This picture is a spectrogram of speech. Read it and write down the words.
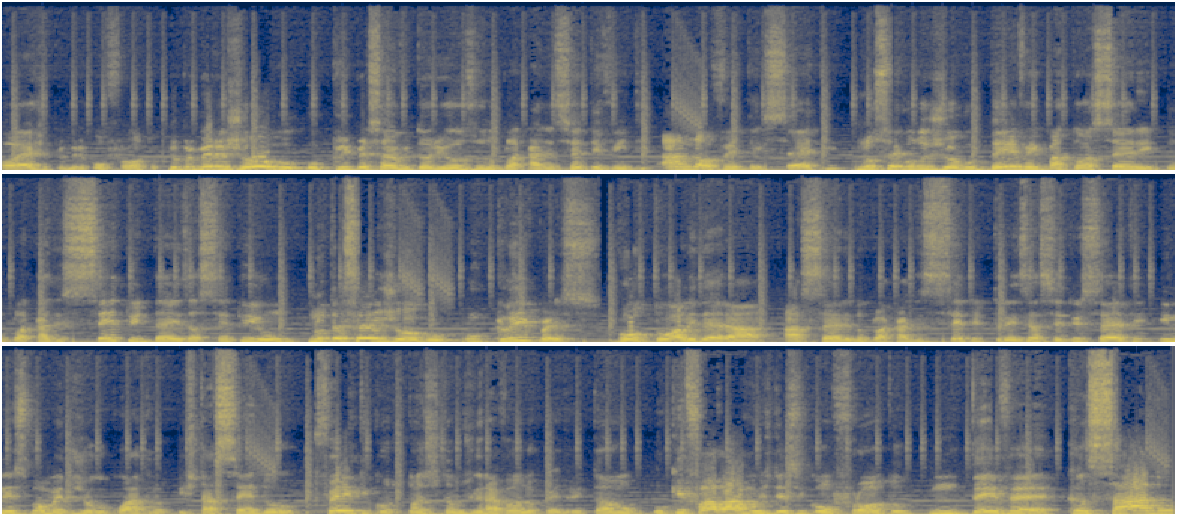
Oeste, o primeiro confronto. No primeiro jogo, o Clippers saiu vitorioso no placar de 120 a 97. No segundo jogo, o Denver empatou a série no placar de 110 a 101. No terceiro jogo, o Clippers voltou a liderar a série no placar de 113 a 107 e nesse momento o jogo 4 está sendo feito enquanto nós estamos gravando, Pedro. Então, o que falarmos desse confronto? Um Denver cansado,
